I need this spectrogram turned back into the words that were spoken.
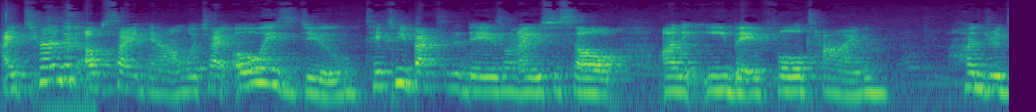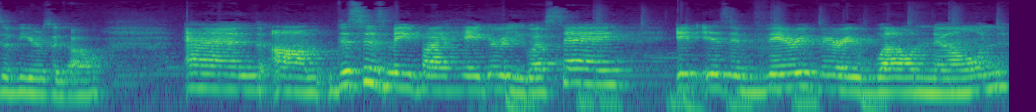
I turned it upside down, which I always do. Takes me back to the days when I used to sell on eBay full time hundreds of years ago. And um, this is made by Haeger USA. It is a very, very well-known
